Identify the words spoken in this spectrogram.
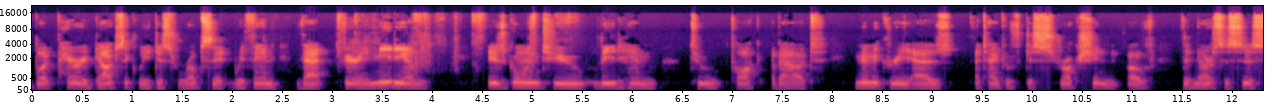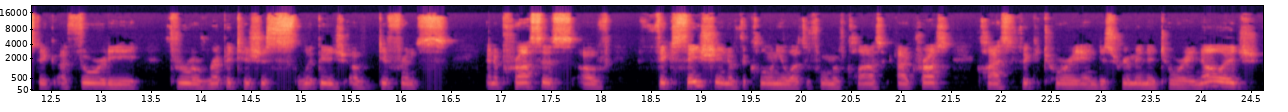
but paradoxically disrupts it within that very medium, is going to lead him to talk about mimicry as a type of destruction of the narcissistic authority through a repetitious slippage of difference and a process of fixation of the colonial as a form of class, uh, cross classificatory and discriminatory knowledge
